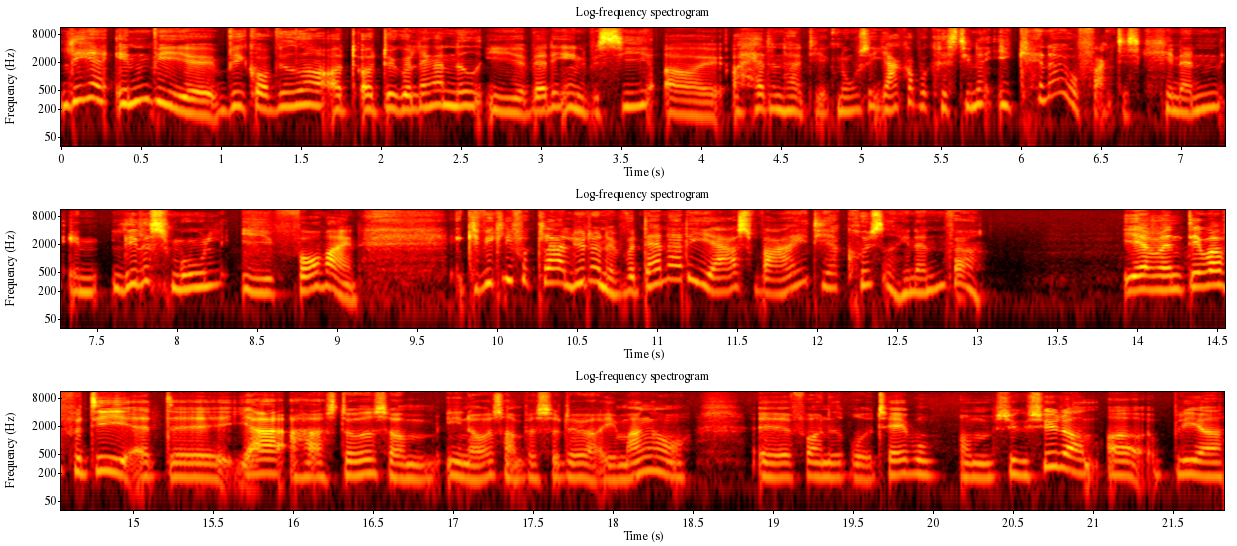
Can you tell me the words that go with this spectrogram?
lige her, inden vi, øh, vi går videre og, og dykker længere ned i, øh, hvad det egentlig vil sige at, øh, at have den her diagnose, Jakob og Christina, I kender jo faktisk hinanden en lille smule i forvejen. Kan vi ikke lige forklare lytterne, hvordan er det jeres veje, de har krydset hinanden før? Jamen, det var fordi, at øh, jeg har stået som en af os i mange år øh, for at nedbryde tabu om psykisk sygdom, og bliver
